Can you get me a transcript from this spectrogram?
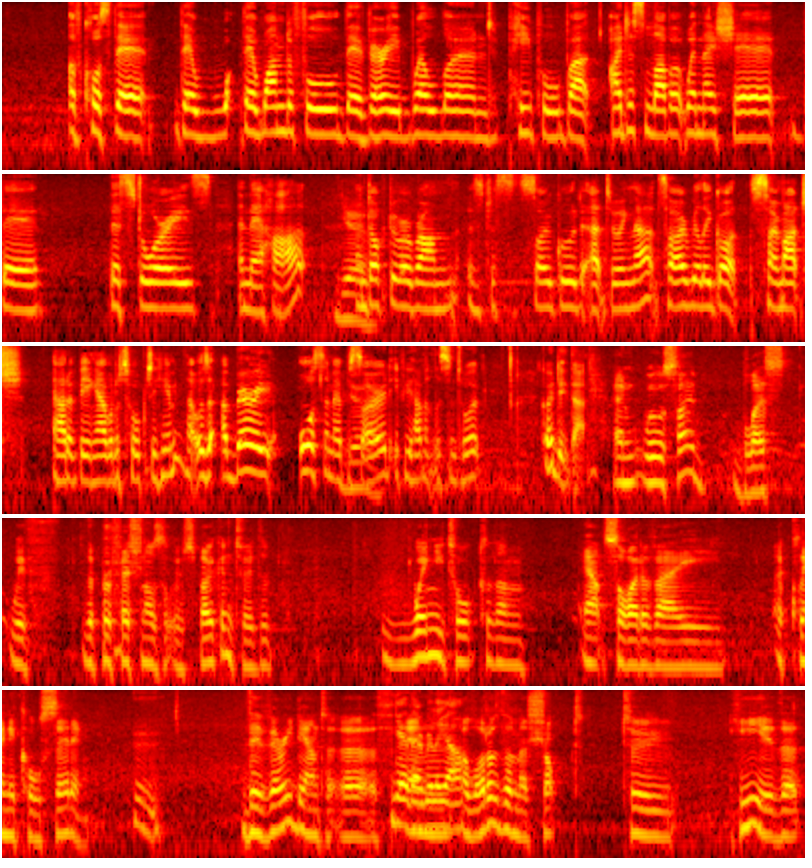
of course they're they're they're wonderful, they're very well learned people, but I just love it when they share their their stories and their heart. Yeah. And Dr. Arun is just so good at doing that. So I really got so much out of being able to talk to him. That was a very awesome episode. If you haven't listened to it, go do that. And we were so blessed with the professionals that we've spoken to that when you talk to them outside of a a clinical setting, hmm. they're very down to earth. Yeah, they really are. A lot of them are shocked to hear that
